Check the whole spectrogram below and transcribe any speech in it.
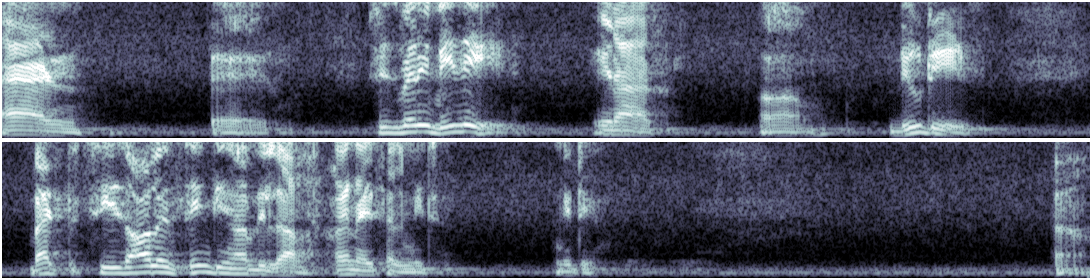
and uh, she's very busy in her uh, duties, but she's always thinking of the lover when I shall meet her, meet him. Uh,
